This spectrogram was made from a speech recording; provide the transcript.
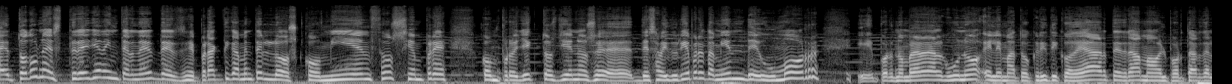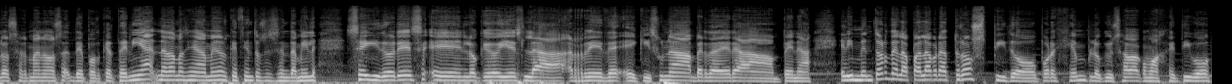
Eh, toda una estrella de Internet desde prácticamente los comienzos, siempre con proyectos llenos eh, de sabiduría, pero también de humor. Y por nombrar alguno, el hematocrítico de arte, drama o el portal de los hermanos de podcast. Tenía nada más y nada menos que 160.000 seguidores. Eh, en lo que hoy es la red X. Una verdadera pena. El inventor de la palabra tróspido, por ejemplo, que usaba como adjetivo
